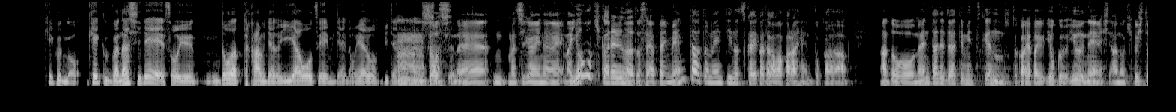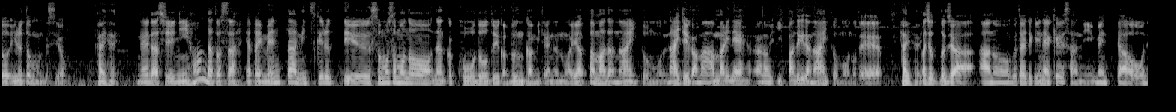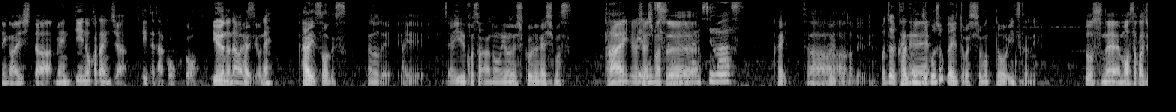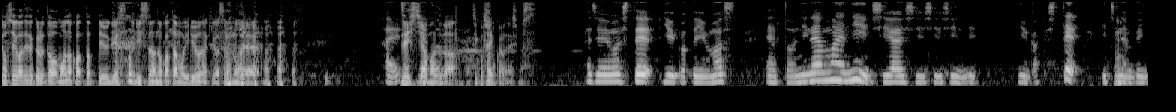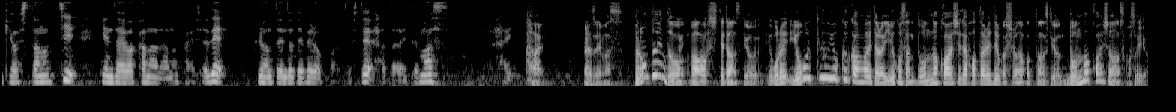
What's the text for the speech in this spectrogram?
K 君の、K 君がなしで、そういうどうだったかみたいなのを言い合おうぜみたいなのをやろうみたいなうん、話しそうっましたよね。すね、うん間違いない、まあ、よう聞かれるのだとさやっぱりメンターとメンティーの使い方が分からへんとかあとメンターでどうやって見つけるのとかやっぱりよく言うねあの聞く人いると思うんですよ。はいはい。ね、だし日本だとさやっぱりメンター見つけるっていうそもそものなんか行動というか文化みたいなのがやっぱまだないと思うないというかまああんまりねあの一般的ではないと思うので、はいはいまあ、。ちょっとじゃああの具体的にね K さんにメンターをお願いしたメンティーの方にじゃあ来ていただこうというような流れですよね。はい、そうです。なので、はいえーじゃあ、ゆうこさん、あの、よろしくお願いします。はい、よろしくお願いします。よろしくお願いします。はい。さあということでね。まあちょっと軽くね自己紹介とかしてもらった方がいいですかね。そうですね。まさか女性が出てくるとは思わなかったっていうゲスリスナーの方もいるような気がするので、はい。ぜひじゃあまずえっとは自己紹介お願いします。はじめまして、ゆうこと言います。えっ、と、2年前に CICCC に入学して、1年勉強した後、現在はカナダの会社でフロントエンドデベロッパーとして働いてます。はい。はい。ありがとうございます。フロントエンドは知ってたんですけど、俺よくよく考えたら、ゆうこさんどんな会社で働いてるか知らなかったんですけど、どんな会社なんですか、そういや。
